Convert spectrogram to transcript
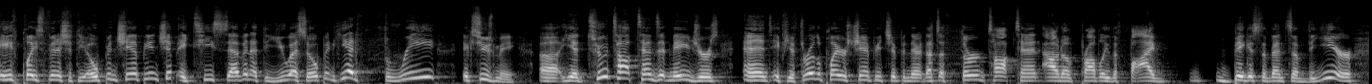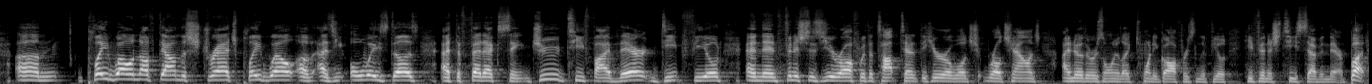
eighth place finish at the Open Championship, a T7 at the U.S. Open. He had three excuse me, uh, he had two top tens at majors, and if you throw the Players Championship in there, that's a third top ten out of probably the five biggest events of the year. Um, played well enough down the stretch, played well of, as he always does at the FedEx St. Jude, T5 there, deep field, and then finished his year off with a top 10 at the Hero World, World Challenge. I know there was only like 20 golfers in the field. He finished T7 there. But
